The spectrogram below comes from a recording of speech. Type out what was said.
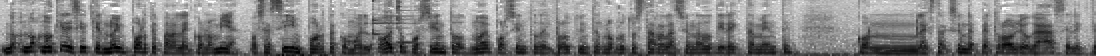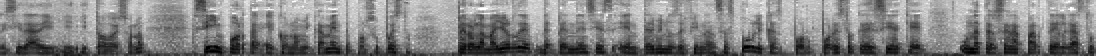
no, no, no, quiere decir que no importe para la economía. O sea, sí importa como el 8% o 9% del Producto Interno Bruto está relacionado directamente con la extracción de petróleo, gas, electricidad y, todo eso, ¿no? Sí importa económicamente, por supuesto, pero la mayor dependencia es en términos de finanzas públicas, por, por esto que decía que una tercera parte del gasto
